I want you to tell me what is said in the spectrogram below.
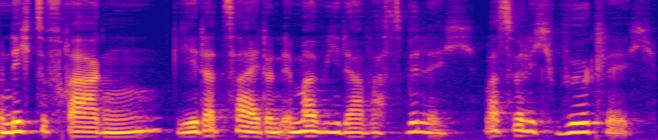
und dich zu fragen, jederzeit und immer wieder, was will ich? Was will ich wirklich?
